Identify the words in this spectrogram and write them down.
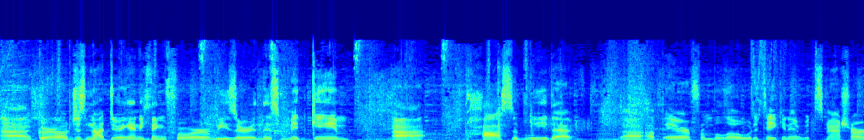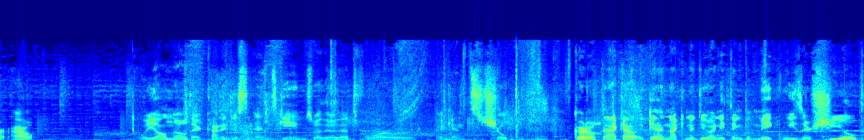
Uh, Gordo just not doing anything for Wheezer in this mid game. Uh, possibly that uh, up air from below would have taken it with Smash Art out. We all know that kind of just ends games, whether that's for or against Shulk. Gordo back out again, not going to do anything but make Wheezer shield.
